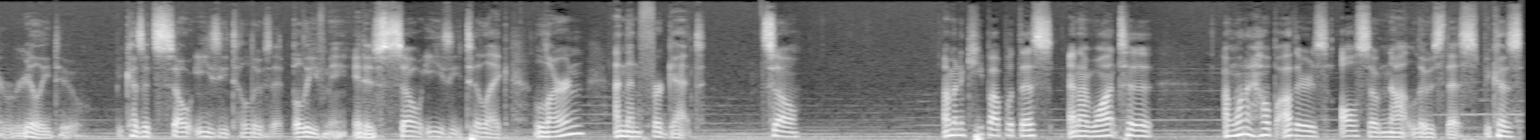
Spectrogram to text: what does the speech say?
I really do because it's so easy to lose it. Believe me, it is so easy to like learn and then forget. So, I'm going to keep up with this and I want to I want to help others also not lose this because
